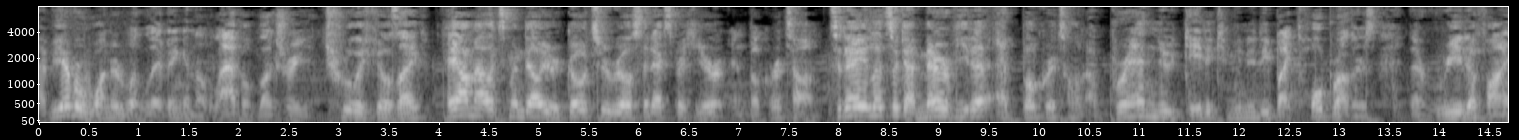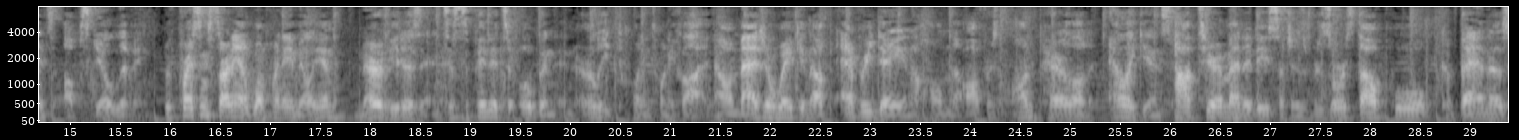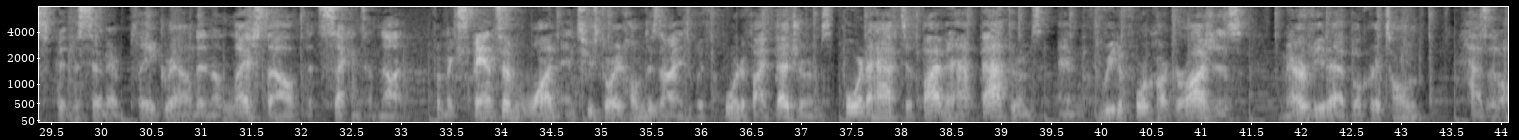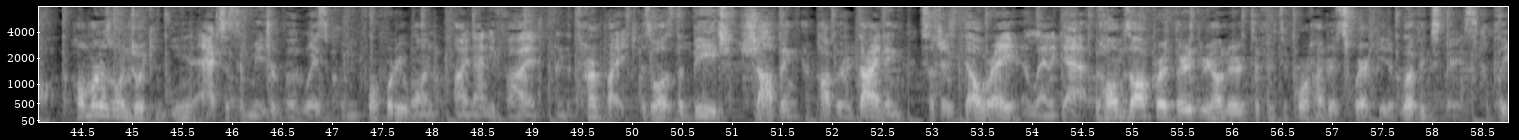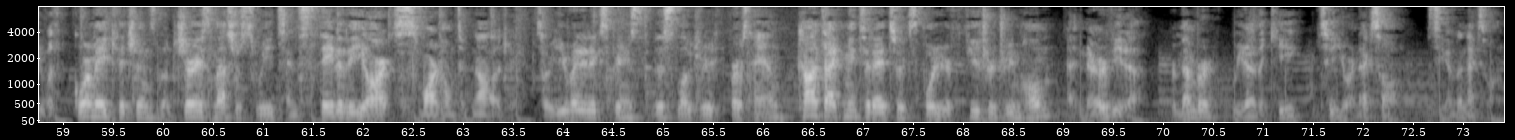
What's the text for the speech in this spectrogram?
Have you ever wondered what living in the lap of luxury truly feels like? Hey, I'm Alex Mendel, your go-to real estate expert here in Boca Raton. Today, let's look at Meravita at Boca Raton, a brand new gated community by Toll Brothers that redefines upscale living. With pricing starting at 1.8 million, Meravita is anticipated to open in early 2025. Now imagine waking up every day in a home that offers unparalleled elegance, top-tier amenities such as resort-style pool, cabanas, fitness center, playground, and a lifestyle that's second to none. From expansive one and two story home designs with four to five bedrooms, four and a half to five and a half bathrooms, and three to four car garages, Meravita at Boca Raton has it all. Homeowners will enjoy convenient access to major roadways including 441, I-95, and the Turnpike, as well as the beach, shopping, and popular dining such as Delray, Atlantic Ave. The homes offer 3,300 to 5,400 square feet of living space, complete with gourmet kitchens, luxurious master suites, and state-of-the-art smart home technology. So are you ready to experience this luxury firsthand? Contact me today to explore your future dream home at Meravita. Remember, we are the key to your next home. See you on the next one.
